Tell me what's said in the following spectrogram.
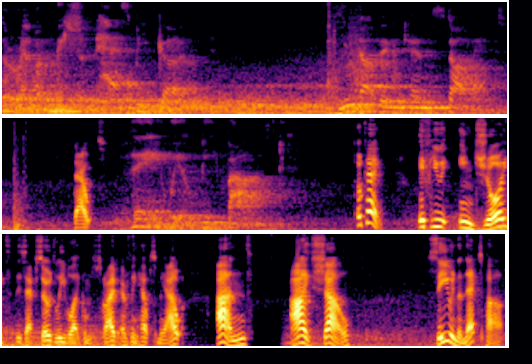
The Reformation has begun. Nothing can stop it. Doubt. They will be found. Okay. If you enjoyed this episode, leave a like, comment, subscribe. Everything helps me out. And I shall see you in the next part.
